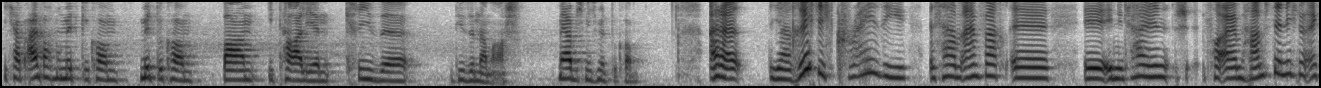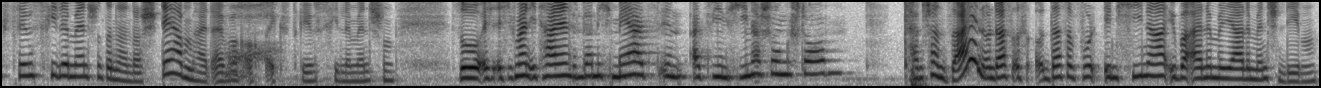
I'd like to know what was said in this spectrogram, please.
Ich habe einfach nur mitbekommen, mitbekommen, bam, Italien, Krise, die sind am Arsch. Mehr habe ich nicht mitbekommen. Alter, ja, richtig crazy. Es haben einfach äh, äh in Italien, vor allem haben es ja nicht nur extrem viele Menschen, sondern da sterben halt einfach Boah. auch extrem viele Menschen. So, ich, ich meine, Italien. Sind da nicht mehr als, in, als wie in China schon gestorben? Kann schon sein. Und das ist, das, obwohl in China über eine Milliarde Menschen leben.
